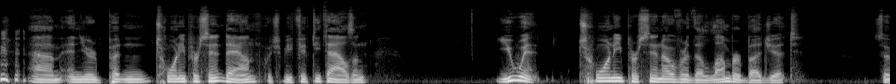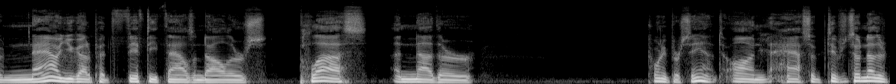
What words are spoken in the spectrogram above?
um, and you're putting twenty percent down, which would be fifty thousand. You went twenty percent over the lumber budget, so now you got to put fifty thousand dollars plus another twenty percent on half. So, so another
